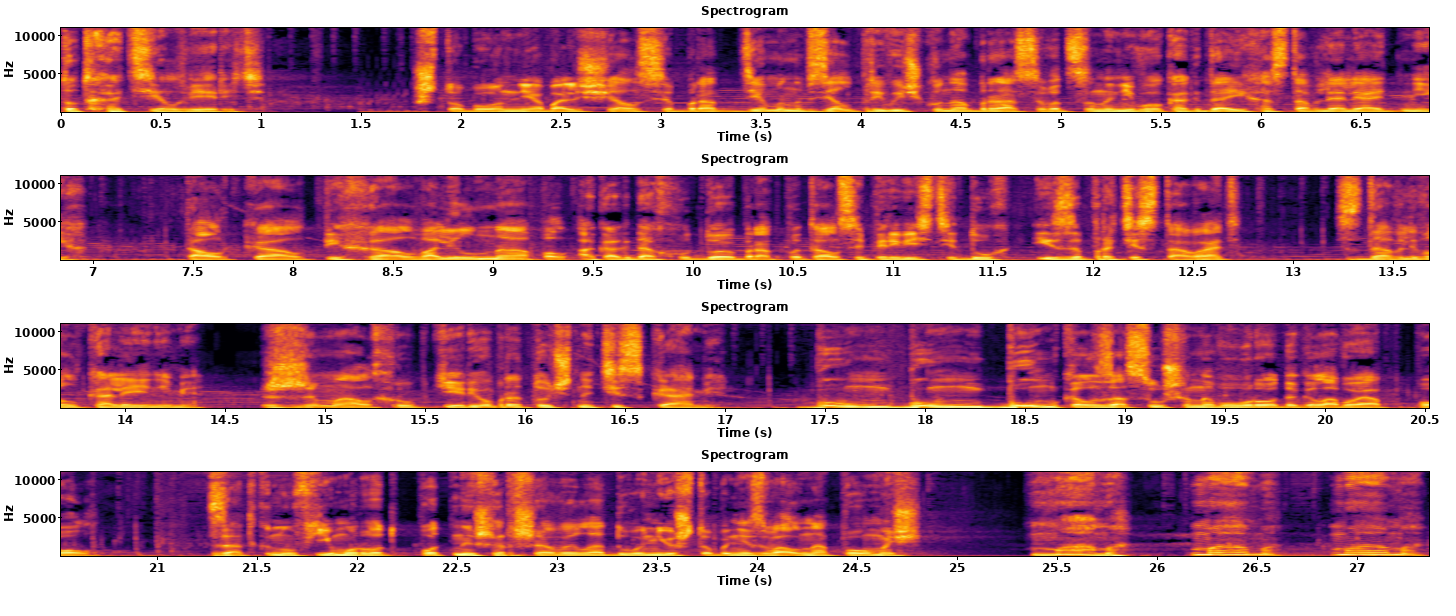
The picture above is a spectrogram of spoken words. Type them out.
тот хотел верить. Чтобы он не обольщался, брат-демон взял привычку набрасываться на него, когда их оставляли одних. Толкал, пихал, валил на пол, а когда худой брат пытался перевести дух и запротестовать, сдавливал коленями, сжимал хрупкие ребра точно тисками. Бум-бум-бумкал засушенного урода головой об пол. Заткнув ему рот потной шершавой ладонью, чтобы не звал на помощь. «Мама! Мама! Мама!»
